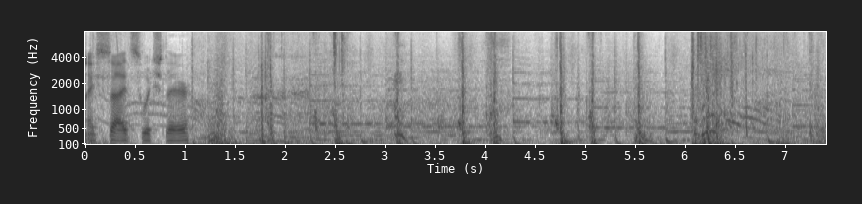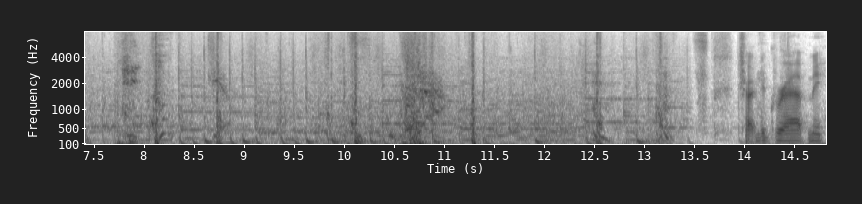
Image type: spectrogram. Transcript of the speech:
Nice side switch there. Tried to grab me.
